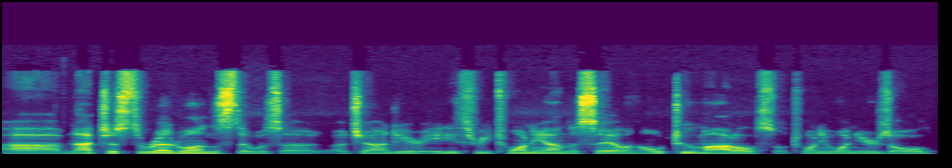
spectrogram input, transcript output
Uh, not just the red ones. There was a, a john deere 8320 on the sale an O2 model so 21 years old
